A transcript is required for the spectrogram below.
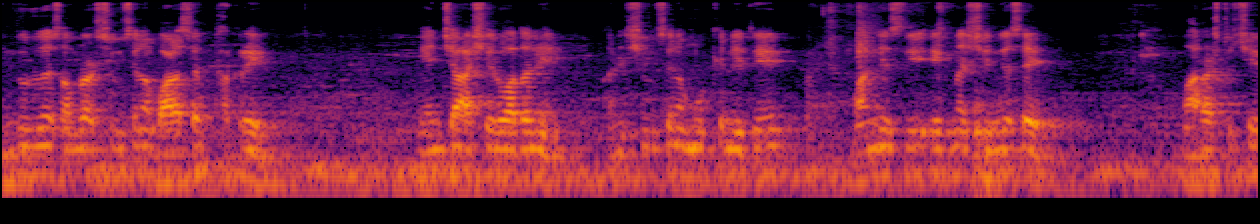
हिंदू हृदय सम्राट शिवसेना बाळासाहेब ठाकरे यांच्या आशीर्वादाने आणि शिवसेना मुख्य नेते मान्य श्री एकनाथ शिंदेसाहेब महाराष्ट्राचे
